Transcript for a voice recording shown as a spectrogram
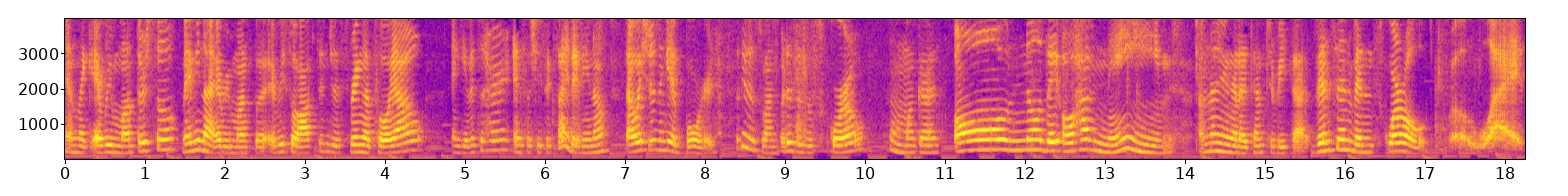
and like every month or so. Maybe not every month but every so often just bring a toy out and give it to her and so she's excited you know that way she doesn't get bored look at this one what is this a squirrel oh my god oh no they all have names i'm not even gonna attempt to read that vincent vin squirrel bro what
